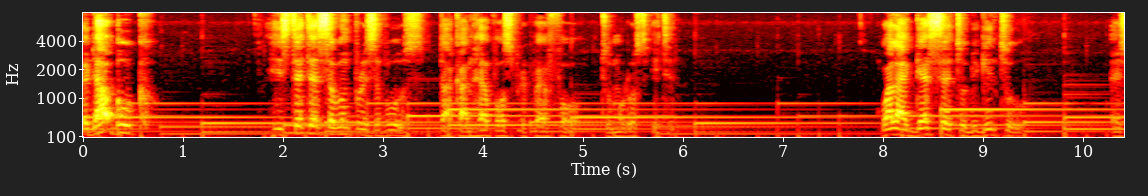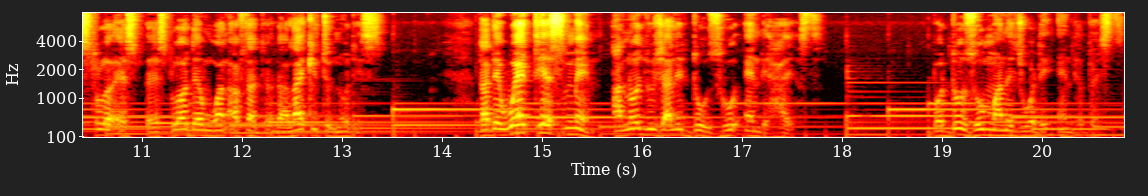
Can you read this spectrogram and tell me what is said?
In that book, he stated seven principles that can help us prepare for tomorrow's eating. While I get set to begin to explore, explore them one after the other, I'd like you to notice that the wealthiest men are not usually those who earn the highest, but those who manage what they earn the best.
